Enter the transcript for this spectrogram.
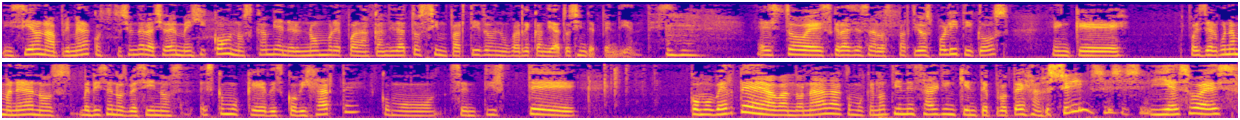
hicieron la primera constitución de la Ciudad de México, nos cambian el nombre para candidatos sin partido en lugar de candidatos independientes. Esto es gracias a los partidos políticos en que, pues de alguna manera nos, me dicen los vecinos, es como que descobijarte, como sentirte, como verte abandonada, como que no tienes a alguien quien te proteja. Sí, sí, sí, sí. Y eso es,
